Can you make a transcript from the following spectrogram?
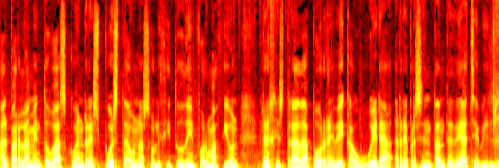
al Parlamento Vasco en respuesta a una solicitud de información registrada por Rebeca Uera, representante de H. Bildu.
